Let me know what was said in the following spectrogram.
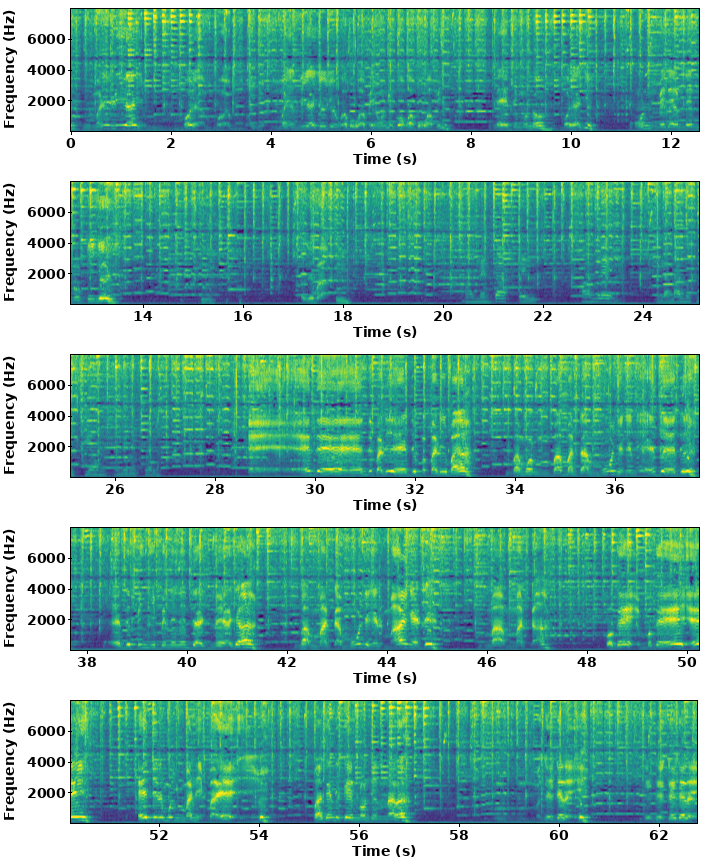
día, voy a, voy, voy a día, yo, yo, guapo, guapi, único, guapo, guapi. De este mundo, voy a ir un video de noticias. Aquí va. Aumenta el hambre y la malnutrición en Venezuela. ende ende pali ende pali ba. Bamon baman tamu ende ende. Ende pinji benenen dajne aja baman tamu jengen mai ende baman ta oke oke ei ende mujmani ba ei Bagaimana kita nonton nara? Que quede, que, que, que quede,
